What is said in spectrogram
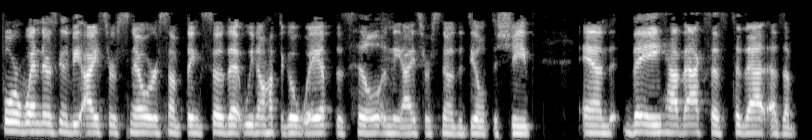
for when there's going to be ice or snow or something so that we don't have to go way up this hill in the ice or snow to deal with the sheep and they have access to that as a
